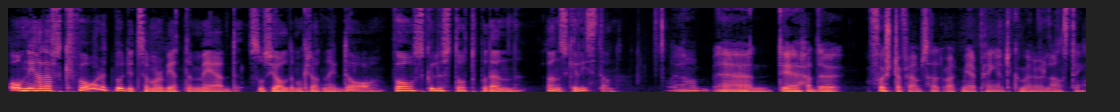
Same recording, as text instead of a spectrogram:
Om ni hade haft kvar ett budgetsamarbete med Socialdemokraterna idag, vad skulle stått på den önskelistan? Ja, eh, det hade först och främst hade varit mer pengar till kommuner och landsting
